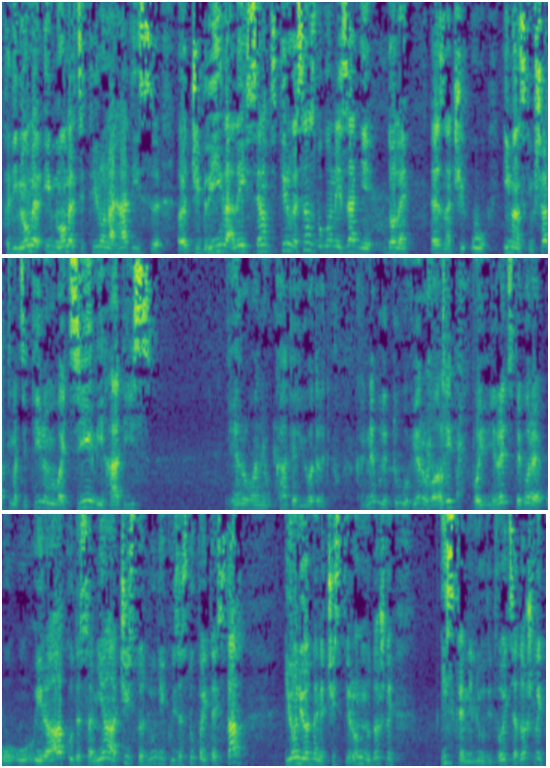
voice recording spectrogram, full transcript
Kad im je Omer, Ibnu Omer citirao na hadis uh, Džibrila, ali selam, citirao ga sam zbog one zadnje dole, e, znači u imanskim šartima, citirao im ovaj cijeli hadis vjerovanje u kader i odredbu. Kad ne bude tu vjerovali, po, i recite gore u, u Iraku da sam ja čist od ljudi koji zastupaju taj stav, I oni od mene čisti. Jer oni mu došli, iskreni ljudi, dvojica došli,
